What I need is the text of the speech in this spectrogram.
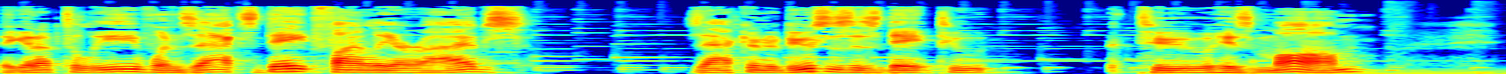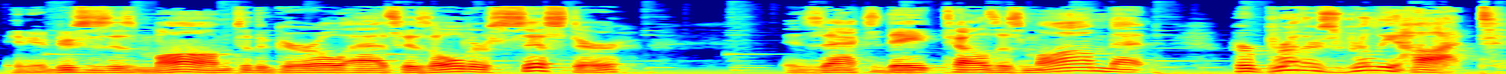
They get up to leave when Zach's date finally arrives. Zach introduces his date to to his mom, and introduces his mom to the girl as his older sister, and Zach's date tells his mom that her brother's really hot.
